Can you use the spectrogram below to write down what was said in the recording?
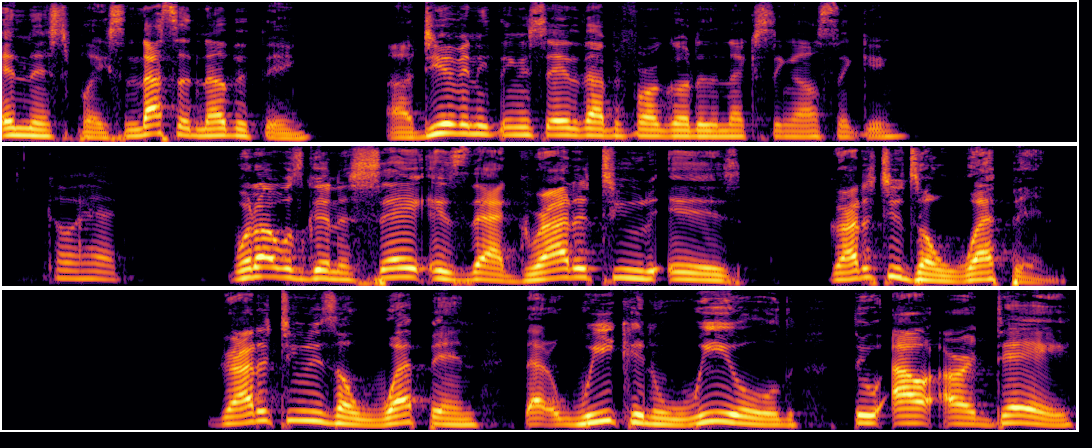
in this place, and that's another thing. Uh, do you have anything to say to that before I go to the next thing I was thinking? Go ahead. What I was gonna say is that gratitude is gratitude's a weapon. Gratitude is a weapon that we can wield throughout our day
